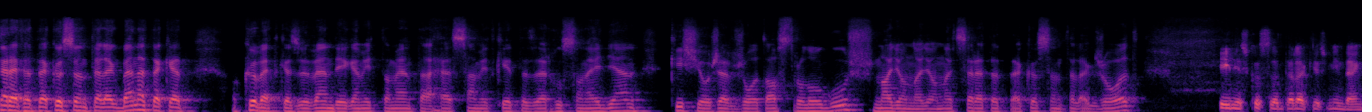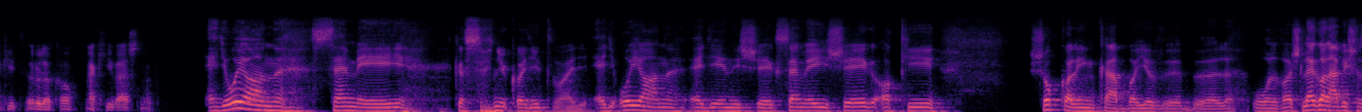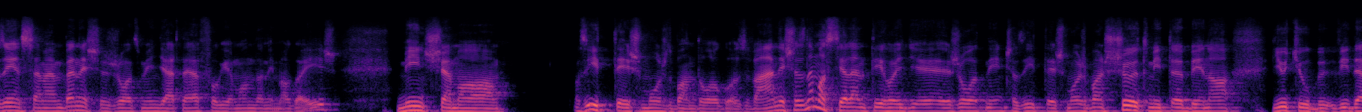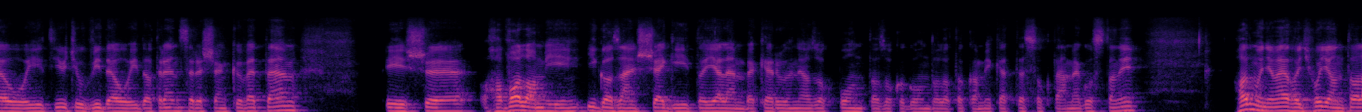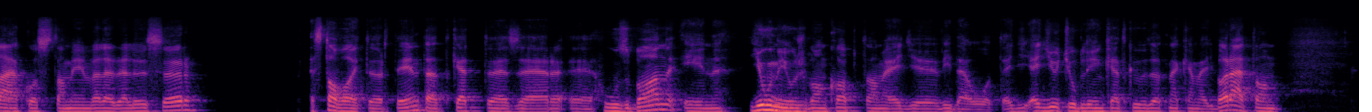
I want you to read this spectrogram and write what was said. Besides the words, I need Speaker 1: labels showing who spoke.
Speaker 1: Szeretettel köszöntelek benneteket. A következő vendégem itt a Mental Health Summit 2021-en Kis József Zsolt asztrológus. Nagyon-nagyon nagy szeretettel köszöntelek Zsolt.
Speaker 2: Én is köszöntelek, és mindenkit örülök a meghívásnak.
Speaker 1: Egy olyan személy, köszönjük, hogy itt vagy, egy olyan egyéniség, személyiség, aki sokkal inkább a jövőből olvas, legalábbis az én szememben, és Zsolt mindjárt el fogja mondani maga is, mint sem a, az itt és mostban dolgozván, és ez nem azt jelenti, hogy Zsolt nincs az itt és mostban, sőt, mi több én a YouTube videóit, YouTube videóidat rendszeresen követem, és ha valami igazán segít a jelenbe kerülni, azok pont azok a gondolatok, amiket te szoktál megosztani. Hadd mondjam el, hogy hogyan találkoztam én veled először. Ez tavaly történt, tehát 2020-ban én júniusban kaptam egy videót, egy, egy YouTube linket küldött nekem egy barátom,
